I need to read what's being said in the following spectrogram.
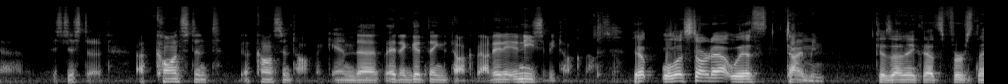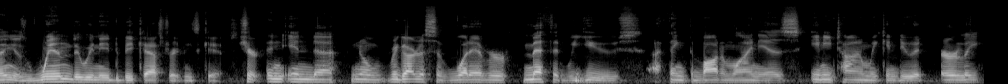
uh, it's just a a constant a constant topic and, uh, and a good thing to talk about. It, it needs to be talked about. So. Yep. Well, let's start out with timing because I think that's the first thing is when do we need to be castrating these calves? Sure. And, and uh, you know, regardless of whatever method we use, I think the bottom line is anytime we can do it early,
